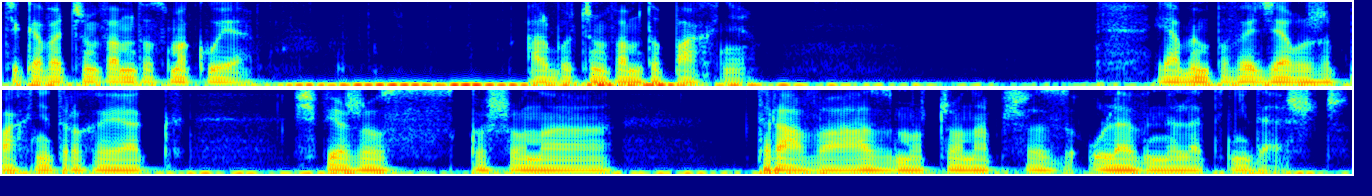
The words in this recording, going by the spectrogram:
Ciekawe, czym wam to smakuje, albo czym wam to pachnie. Ja bym powiedział, że pachnie trochę jak świeżo skoszona trawa zmoczona przez ulewny letni deszcz.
